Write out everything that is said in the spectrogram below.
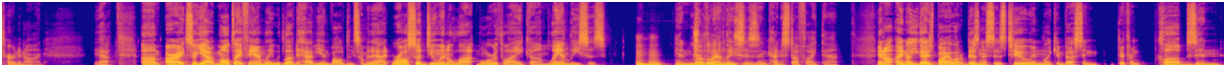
turn it on. Yeah. Um, all right. So yeah, multifamily. Would love to have you involved in some of that. We're also doing a lot more with like um, land leases hmm and Love triple land leases leases. and kind of stuff like that. And I I know you guys buy a lot of businesses too, and like invest in different clubs and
